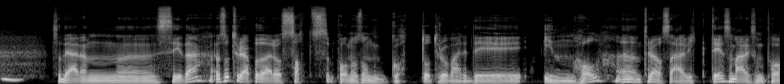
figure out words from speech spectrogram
Mm. Så det er en uh, side. Og så tror jeg på det der å satse på noe sånn godt og troverdig innhold, uh, tror jeg også er viktig. Som er liksom på,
